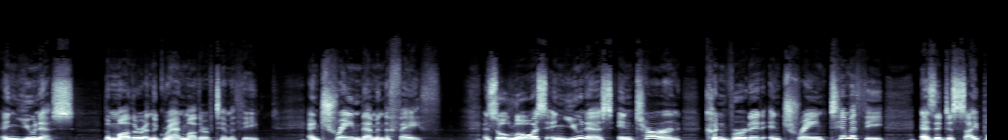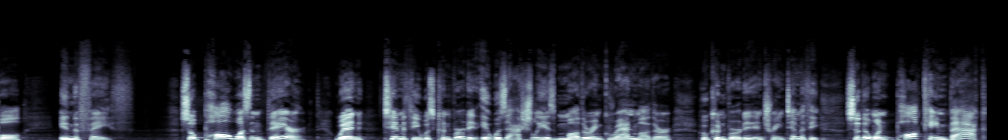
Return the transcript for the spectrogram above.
and Eunice, the mother and the grandmother of Timothy, and trained them in the faith. And so Lois and Eunice, in turn, converted and trained Timothy as a disciple in the faith. So Paul wasn't there when Timothy was converted. It was actually his mother and grandmother who converted and trained Timothy. So that when Paul came back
